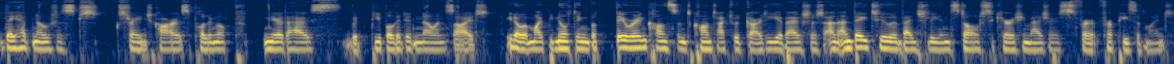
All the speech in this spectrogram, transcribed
They had noticed strange cars pulling up near the house with people they didn't know inside. You know, it might be nothing, but they were in constant contact with Gardaí about it, and, and they too eventually installed security measures for, for peace of mind.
